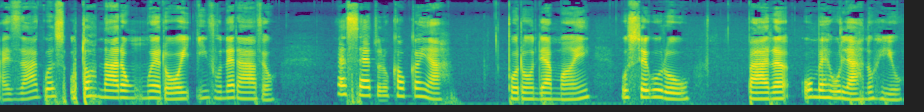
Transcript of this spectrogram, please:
As águas o tornaram um herói invulnerável, exceto no calcanhar, por onde a mãe o segurou para o mergulhar no rio.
